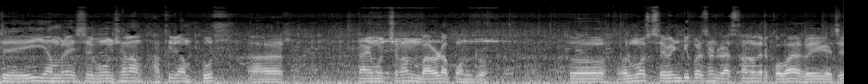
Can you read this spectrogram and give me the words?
তো এই আমরা এসে পৌঁছালাম হাতিরামপুর, আর টাইম হচ্ছে এখন বারোটা পনেরো। তো অলমোস্ট সেভেন্টি পার্সেন্ট রাস্তা আমাদের কভার হয়ে গেছে,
